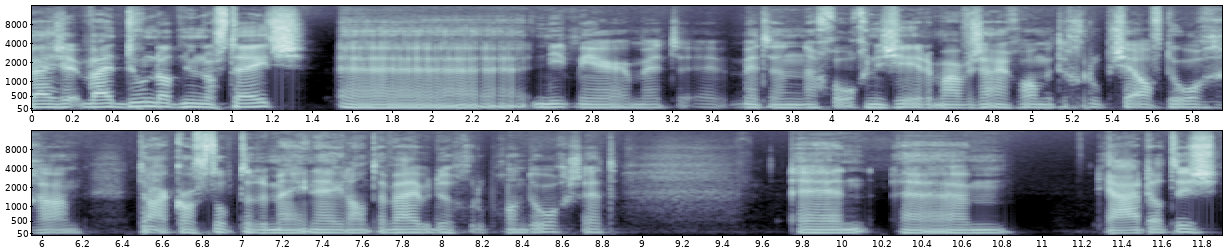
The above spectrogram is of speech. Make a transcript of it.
wij, wij doen dat nu nog steeds. Eh, niet meer met, eh, met een georganiseerde, maar we zijn gewoon met de groep zelf doorgegaan. Taco stopte ermee in Nederland en wij hebben de groep gewoon doorgezet. En ehm, ja, dat is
